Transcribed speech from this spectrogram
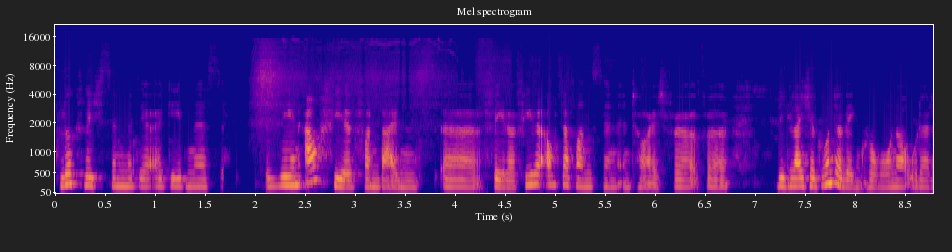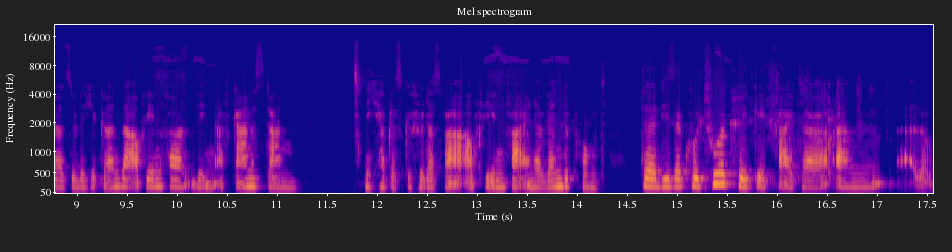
glücklich sind mit der Ergebnis, sehen auch viel von Bidens äh, Fehler. Viele auch davon sind enttäuscht für, für die gleichen Gründe wegen Corona oder der südliche Grenze, auf jeden Fall wegen Afghanistan. Ich habe das Gefühl, das war auf jeden Fall ein Wendepunkt der, dieser Kulturkrieg geht weiter. Ähm, also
